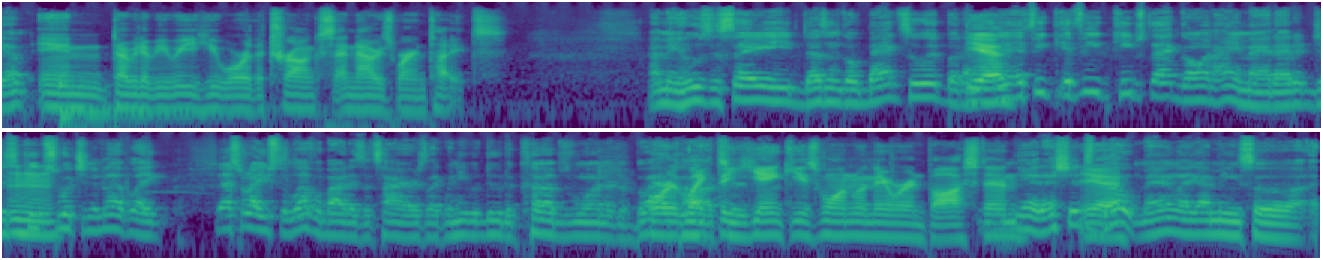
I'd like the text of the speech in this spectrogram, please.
yep. In WWE, he wore the trunks, and now he's wearing tights. I mean, who's to say he doesn't go back to it? But I Yeah. mean, if he if he keeps that going, I ain't mad at it. Just keep Mhm. switching it up. Like that's what I used to love about his attires. Like when he would do the Cubs one or the Black or like Hawks the or- Yankees one when they were in Boston. Yeah, that shit's Yeah. dope, man. Like I mean, so uh,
